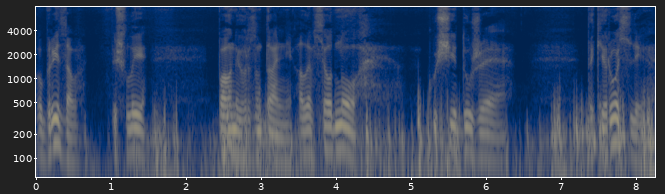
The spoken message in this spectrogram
обрізав, пішли пагони горизонтальні, але все одно кущі дуже такі рослі,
